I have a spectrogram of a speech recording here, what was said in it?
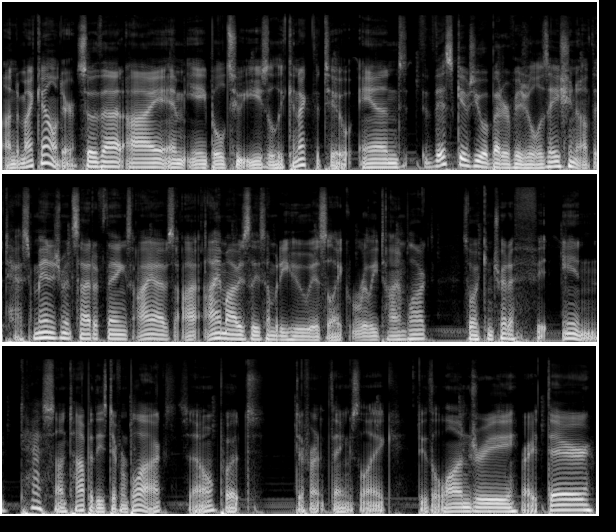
onto my calendar so that I am able to easily connect the two. And this gives you a better visualization of the task management side of things. I have, I, am obviously somebody who is like really time blocked, so I can try to fit in tests on top of these different blocks. So put different things like do the laundry right there.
